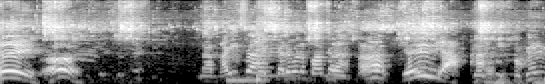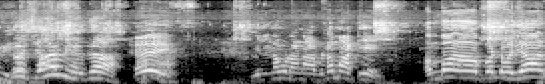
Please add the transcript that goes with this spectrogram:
ஏய். நான் வயசான கிழவனு பாக்குறேன் கேள்வியா? இதோ சாமி அதா ஏய். இல்லைன்னா கூட நான் விட மாட்டேன். அம்பாப்பட்டவள் யார்?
